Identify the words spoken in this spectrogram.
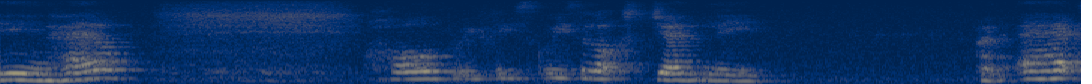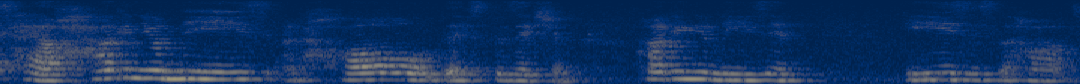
Inhale. Hold briefly, squeeze the locks gently. And exhale, hugging your knees and hold this position. Hugging your knees in eases the heart.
